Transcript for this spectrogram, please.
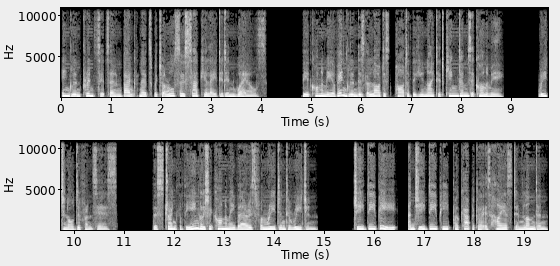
England prints its own banknotes which are also circulated in Wales. The economy of England is the largest part of the United Kingdom's economy. Regional differences. The strength of the English economy varies from region to region. GDP, and GDP per capita is highest in London.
